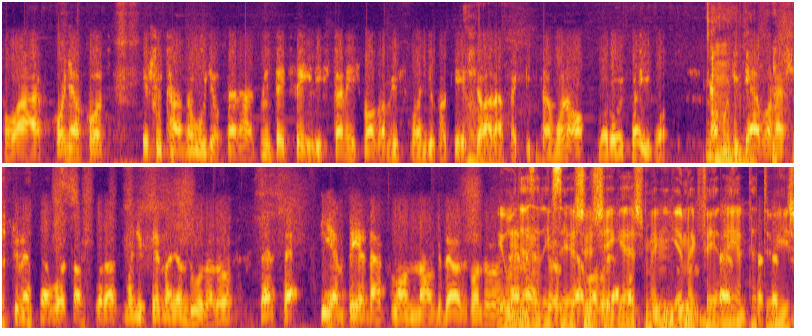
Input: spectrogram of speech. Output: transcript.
pohár konyakot, és utána úgy operált, mint egy félisten, és magam is mondjuk a késő alá feküdtem volna, akkor, hogyha ivott. Ha mondjuk elvonási tünete volt, akkor az mondjuk egy nagyon durva dolog. Persze ilyen példák vannak, de azt gondolom, Jó, nem de ez elég szélsőséges, meg igen, meg félreérthető is.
